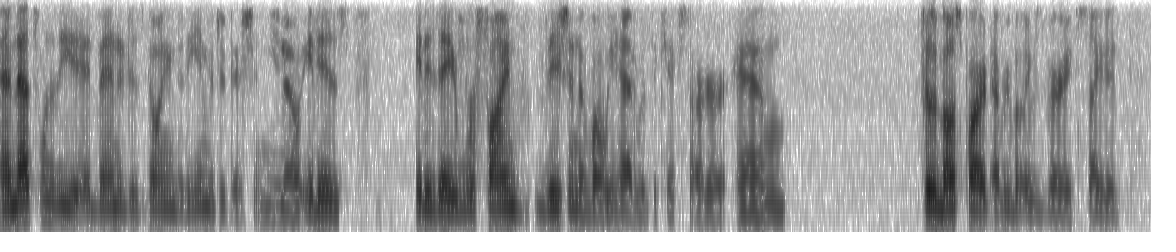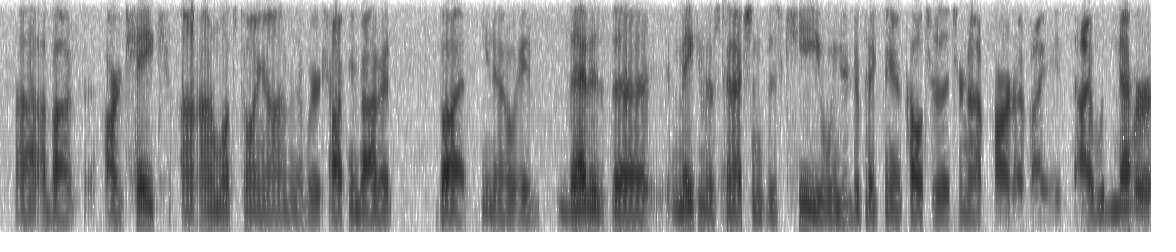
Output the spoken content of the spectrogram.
And that's one of the advantages going into the image edition. You know, it is it is a refined vision of what we had with the Kickstarter, and for the most part, everybody was very excited uh, about our take on, on what's going on and that we were talking about it. But you know it that is the making those connections is key when you're depicting a culture that you're not part of. I i would never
